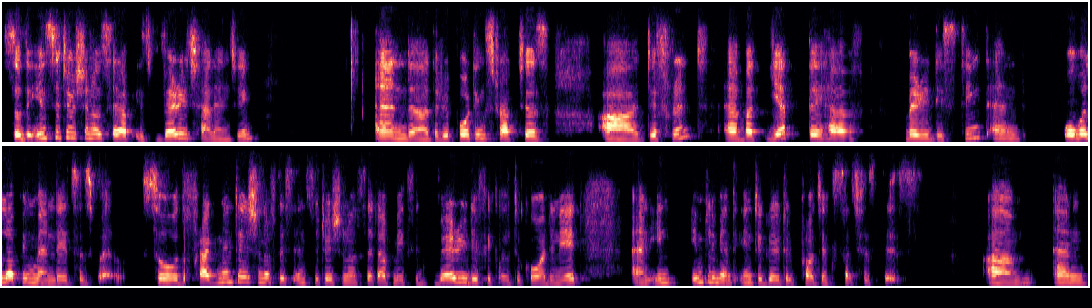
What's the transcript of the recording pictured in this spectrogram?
So the institutional setup is very challenging, and uh, the reporting structures are different, uh, but yet they have very distinct and overlapping mandates as well. So the fragmentation of this institutional setup makes it very difficult to coordinate and in, implement integrated projects such as this. Um, and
